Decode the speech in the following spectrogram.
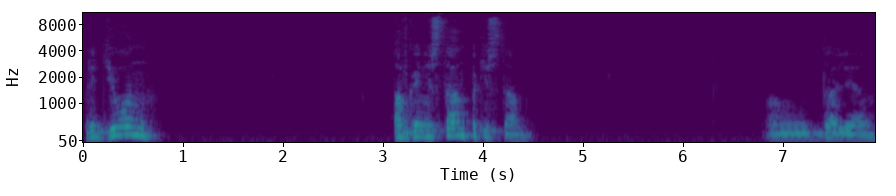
Регион Афганистан, Пакистан. Далее.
